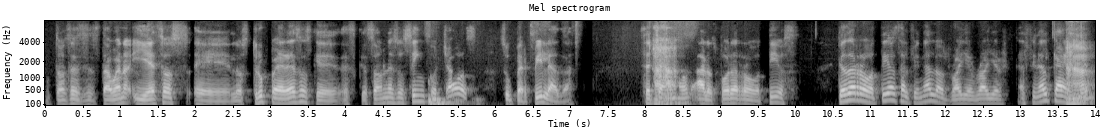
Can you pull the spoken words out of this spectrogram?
entonces está bueno. Y esos, eh, los troopers, esos que, es que son esos cinco chavos, super pilas, ¿verdad? Se echan a los pobres robotíos. Que esos robotíos al final, los Roger Roger, al final caen.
